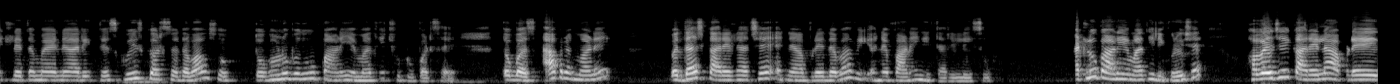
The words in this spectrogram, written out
એટલે તમે એને આ રીતે સ્ક્વીઝ કરશો, દબાવશો, તો ઘણું બધું પાણી એમાંથી છૂટું પડશે. તો બસ આ પ્રમાણે બધા જ કારેલા છે, એને આપણે દબાવી અને પાણી નિતારી લઈશું. આટલું પાણી એમાંથી નીકળ્યું છે. હવે જે કારેલા આપણે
